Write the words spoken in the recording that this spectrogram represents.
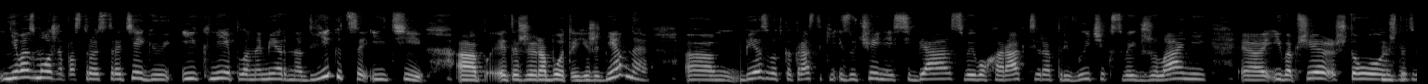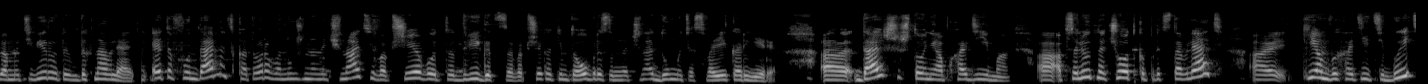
невозможно построить стратегию и к ней планомерно двигаться и идти, э, это же работа ежедневная, э, без вот как раз-таки изучения себя, своего характера, привычек, своих желаний э, и вообще, что, mm-hmm. что тебя мотивирует и вдохновляет. Это фундамент, с которого нужно начинать и вообще вот двигаться, вообще каким-то образом начинать думать о своей карьере. Э, дальше что необходимо? Э, абсолютно четко представлять, э, кем вы хотите быть,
